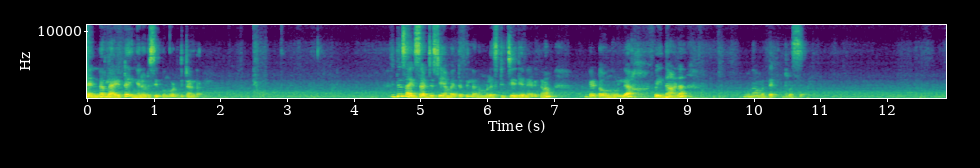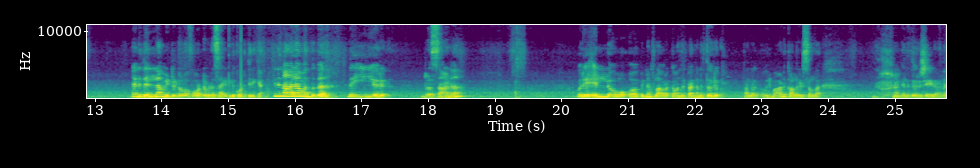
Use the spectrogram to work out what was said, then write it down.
സെന്ററിലായിട്ട് ഇങ്ങനെ ഒരു സിബും കൊടുത്തിട്ടുണ്ട്. ഇത് സൈസ് അഡ്ജസ്റ്റ് ചെയ്യാൻ പറ്റത്തില്ല. നമ്മൾ സ്റ്റിച്ച് ചെയ്ത് തന്നെ എടുക്കണം. കേട്ടോ ഒന്നുമില്ല. അപ്പോൾ ഇതാണ് മൂന്നാമത്തെ ഡ്രസ്സ് ഞാനിതെല്ലാം ഇട്ടിട്ടുള്ള ഫോട്ടോ ഇവിടെ സൈഡിൽ കൊടുത്തിരിക്കാം. ഇനി നാലാമത്തത് ഈ ഒരു ഡ്രസ്സാണ് ഒരു യെല്ലോ പിന്നെ ഫ്ലവറൊക്കെ വന്നിട്ട് അങ്ങനത്തെ ഒരു പല ഒരുപാട് കളേഴ്സുള്ള അങ്ങനത്തെ ഒരു ഷെയ്ഡാണ്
